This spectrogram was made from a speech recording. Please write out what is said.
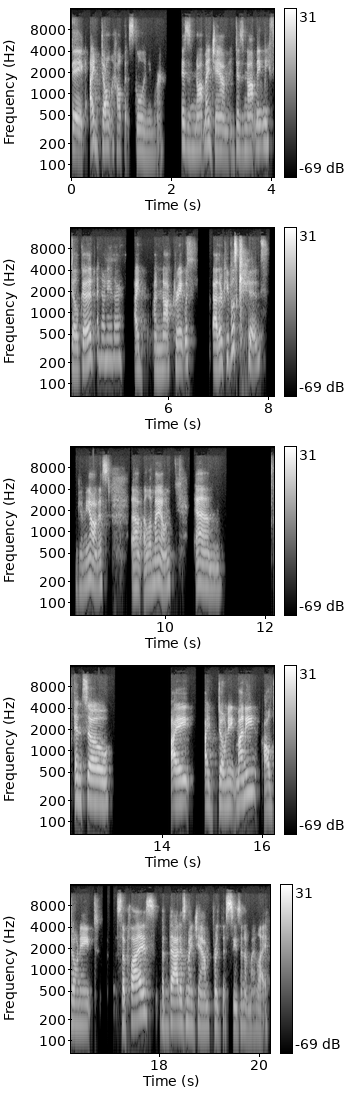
big. I don't help at school anymore. Is not my jam. It does not make me feel good. I don't either. I, I'm not great with other people's kids. I'm gonna be honest. Um, I love my own. Um, and so I I donate money. I'll donate supplies, but that is my jam for this season of my life.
